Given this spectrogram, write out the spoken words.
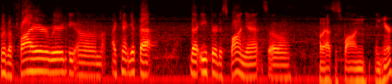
For the fire, weirdy, um, I can't get that, that ether to spawn yet, so. Oh, it has to spawn in here?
